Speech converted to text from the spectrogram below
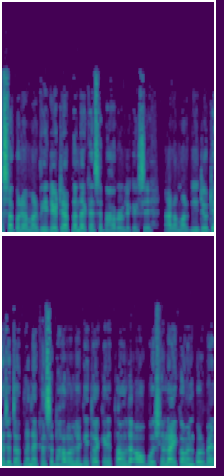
আশা করি আমার ভিডিওটি আপনাদের কাছে ভালো লেগেছে। আর আমার ভিডিওটি যদি আপনাদের কাছে ভালো লেগে থাকে, তাহলে অবশ্যই লাইক কমেন্ট করবেন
